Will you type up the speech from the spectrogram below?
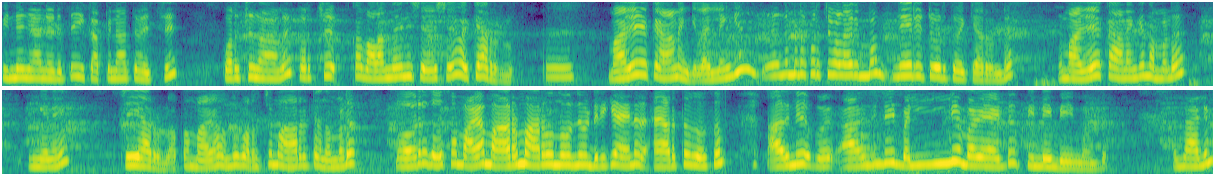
പിന്നെ ഞാൻ എടുത്ത് ഈ കപ്പിനകത്ത് വെച്ച് കുറച്ച് നാൾ കുറച്ച് ഒക്കെ വളർന്നതിന് ശേഷമേ വയ്ക്കാറുള്ളൂ മഴയൊക്കെ ആണെങ്കിൽ അല്ലെങ്കിൽ നമ്മുടെ കുറച്ച് വളരുമ്പം നേരിട്ട് എടുത്ത് വയ്ക്കാറുണ്ട് മഴയൊക്കെ ആണെങ്കിൽ നമ്മൾ ഇങ്ങനെ ചെയ്യാറുള്ളൂ. അപ്പം മഴ ഒന്ന് കുറച്ച് മാറട്ടെ. നമ്മൾ ഓരോ ദിവസം മഴ മാറും മാറും എന്ന് പറഞ്ഞുകൊണ്ടിരിക്കുക. അതിന് അടുത്ത ദിവസം അതിന് അതിന്റെയും വലിയ മഴയായിട്ട് പിന്നെയും പെയ്യുന്നുണ്ട്. എന്നാലും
